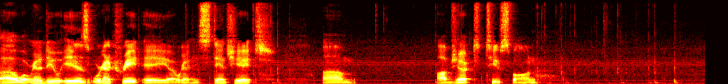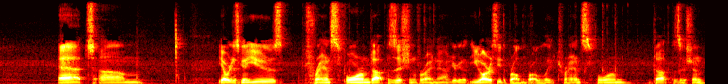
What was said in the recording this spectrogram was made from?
uh, what we're going to do is we're going to create a uh, we're going to instantiate um, object to spawn at um, yeah we're just going to use transform dot position for right now. You're gonna you already see the problem probably transform dot position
